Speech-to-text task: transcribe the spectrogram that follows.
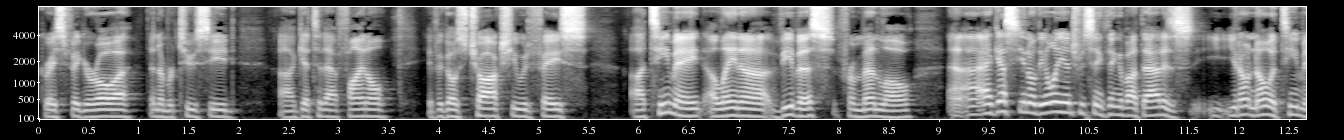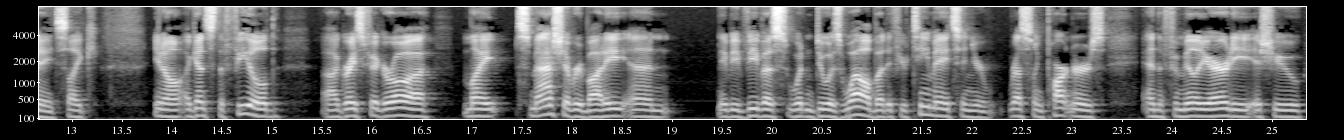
Grace Figueroa, the number two seed, uh, get to that final. If it goes chalk, she would face a teammate, Elena Vivas from Menlo. And I guess, you know, the only interesting thing about that is you don't know with teammates. Like, you know, against the field, uh, Grace Figueroa might smash everybody and maybe Vivas wouldn't do as well. But if your teammates and your wrestling partners and the familiarity issue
